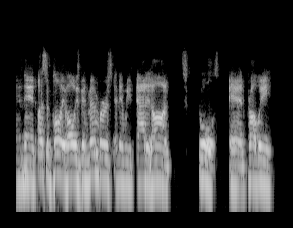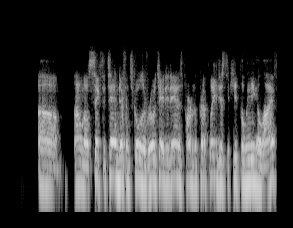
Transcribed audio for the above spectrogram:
And then us and Poly have always been members, and then we've added on schools, and probably um, I don't know six to ten different schools have rotated in as part of the prep league just to keep the league alive.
